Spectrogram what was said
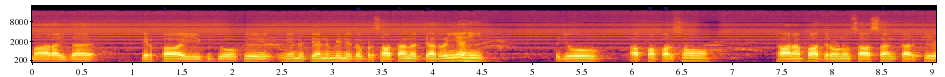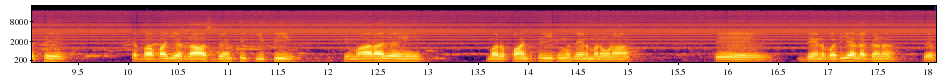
ਮਹਾਰਾਜ ਦਾ ਕਿਰਪਾ ਹੋਈ ਵੀ ਜੋ ਕਿ ਇਹਨ ਤਿੰਨ ਮਹੀਨੇ ਤੋਂ ਬਰਸਾਤਾਂ ਚੱਲ ਰਹੀਆਂ ਸੀ ਤੇ ਜੋ ਆਪਾਂ ਪਰਸੋਂ 18 ਭਾਦਰੋਂ ਨੂੰ satsang ਕਰਕੇ ਇੱਥੇ ਤੇ ਬਾਬਾ ਜੀ ਅਰਦਾਸ ਬੇਨਤੀ ਕੀਤੀ ਕਿ ਮਹਾਰਾਜ ਅਸੀਂ ਮਤਲਬ 5 ਤਰੀਕ ਨੂੰ ਦਿਨ ਮਨਾਉਣਾ ਤੇ ਦਿਨ ਵਧੀਆ ਲੱਗਣ ਤੇ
